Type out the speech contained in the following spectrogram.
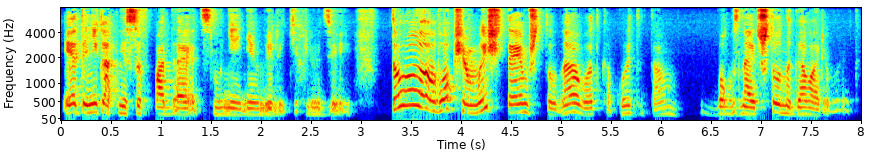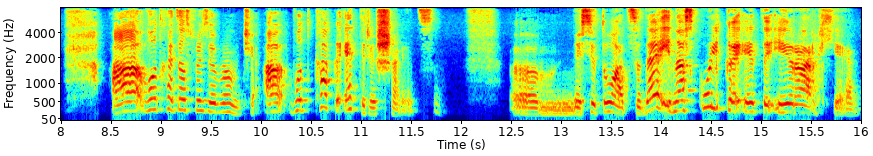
и это никак не совпадает с мнением великих людей, то, в общем, мы считаем, что да, вот какой-то там Бог знает, что наговаривает. А вот хотел спросить Абрамовича, а вот как это решается? Эм, ситуация, да, и насколько эта иерархия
